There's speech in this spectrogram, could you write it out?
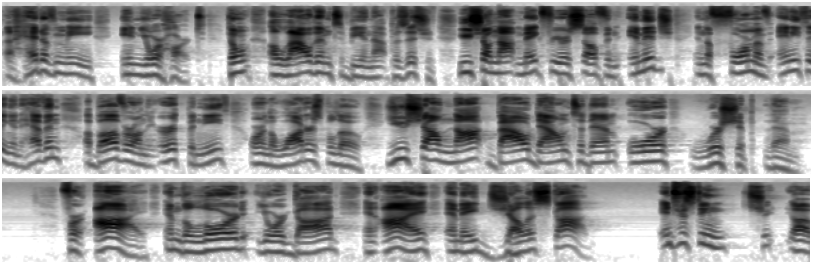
ahead of me in your heart. Don't allow them to be in that position. You shall not make for yourself an image in the form of anything in heaven, above, or on the earth beneath, or in the waters below. You shall not bow down to them or worship them. For I am the Lord your God, and I am a jealous God. Interesting uh,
